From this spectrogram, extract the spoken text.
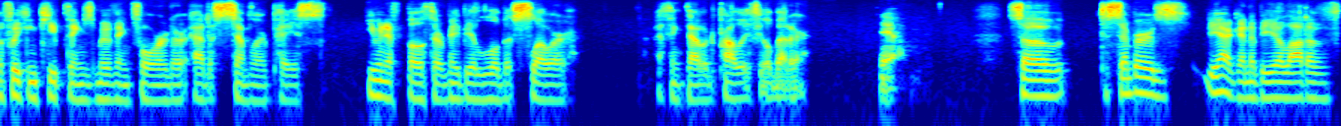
if we can keep things moving forward or at a similar pace even if both are maybe a little bit slower I think that would probably feel better. Yeah. So December is yeah going to be a lot of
